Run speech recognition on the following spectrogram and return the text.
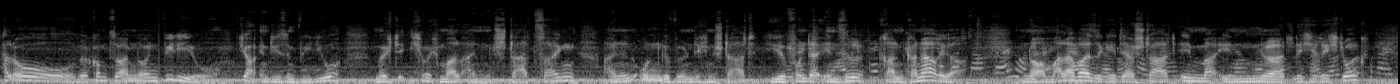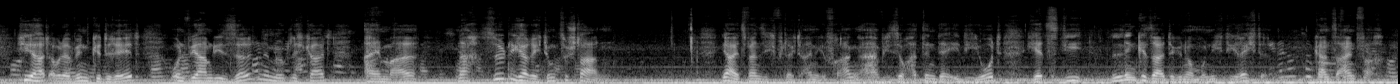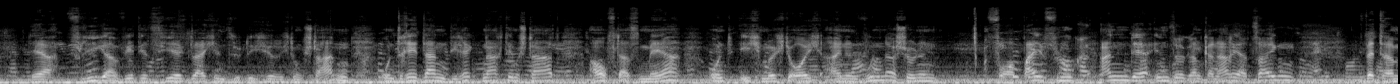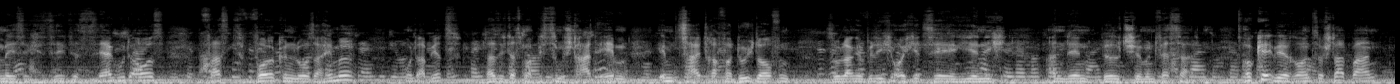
Hallo, willkommen zu einem neuen Video. Ja, in diesem Video möchte ich euch mal einen Start zeigen, einen ungewöhnlichen Start hier von der Insel Gran Canaria. Normalerweise geht der Start immer in nördliche Richtung. Hier hat aber der Wind gedreht und wir haben die seltene Möglichkeit, einmal nach südlicher Richtung zu starten. Ja, jetzt werden sich vielleicht einige fragen, ah, wieso hat denn der Idiot jetzt die linke Seite genommen und nicht die rechte? Ganz einfach. Der Flieger wird jetzt hier gleich in südliche Richtung starten und dreht dann direkt nach dem Start auf das Meer und ich möchte euch einen wunderschönen Vorbeiflug an der Insel Gran Canaria zeigen. Wettermäßig sieht es sehr gut aus, fast wolkenloser Himmel. Und ab jetzt lasse ich das mal bis zum Start eben im Zeitraffer durchlaufen. Solange will ich euch jetzt hier nicht an den Bildschirmen festhalten. Okay, wir rollen zur Startbahn.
